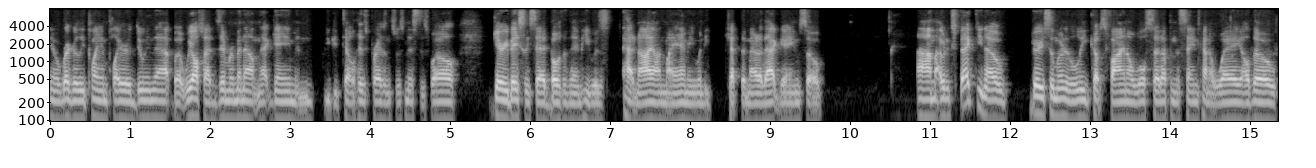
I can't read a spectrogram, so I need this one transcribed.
you know regularly playing player doing that. But we also had zimmerman out in that game and you could tell his presence was missed as well. Gary basically said both of them he was had an eye on miami when he kept them out of that game. So um, i would expect you know very similar to the league cups final we'll set up in the same kind of way although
